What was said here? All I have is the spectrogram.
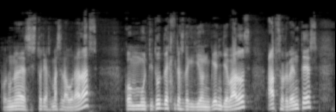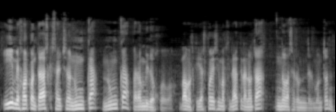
con una de las historias más elaboradas, con multitud de giros de guion bien llevados, absorbentes y mejor contadas que se han hecho nunca, nunca para un videojuego. Vamos, que ya os podéis imaginar que la nota no va a ser un del montón.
